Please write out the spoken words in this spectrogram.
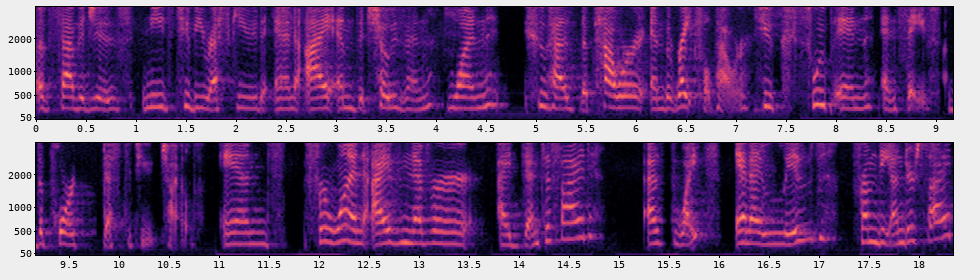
of savages needs to be rescued and i am the chosen one who has the power and the rightful power to swoop in and save the poor destitute child and for one i've never identified as white and i lived from the underside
